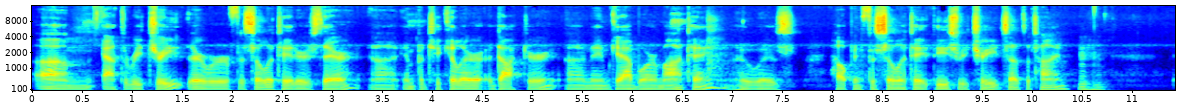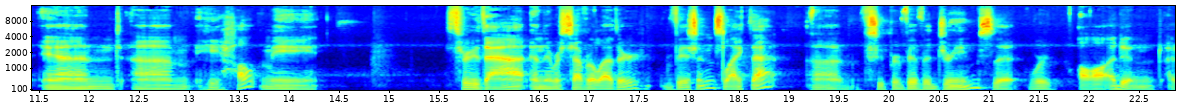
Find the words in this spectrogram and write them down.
Um, at the retreat, there were facilitators there, uh, in particular, a doctor uh, named Gabor Mate, who was helping facilitate these retreats at the time. Mm-hmm. And um, he helped me through that, and there were several other visions like that, uh, super vivid dreams that were odd, and I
